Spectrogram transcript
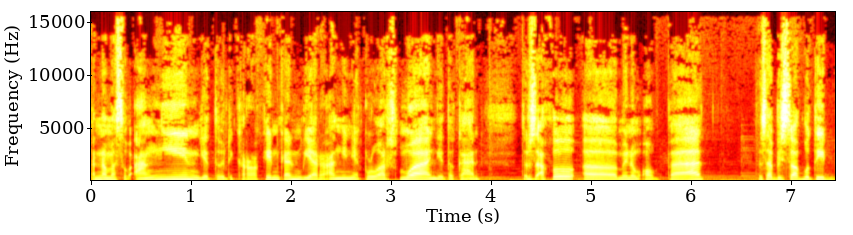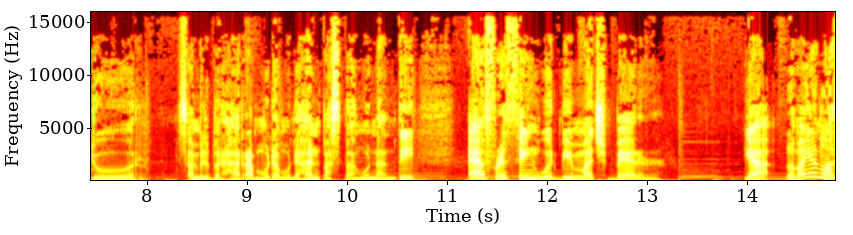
karena masuk angin gitu. Dikerokin kan biar anginnya keluar semua gitu kan. Terus aku uh, minum obat Terus habis itu aku tidur Sambil berharap mudah-mudahan pas bangun nanti Everything would be much better. Ya lumayan lah.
